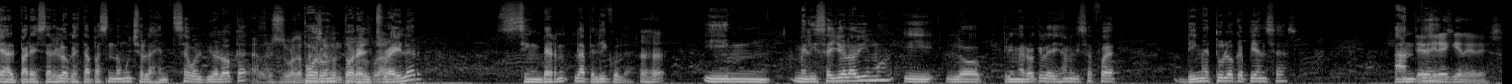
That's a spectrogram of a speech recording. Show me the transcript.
eh, al parecer es lo que está pasando mucho. La gente se volvió loca a ver, eso es lo por, un- por el claro. trailer sin ver la película. Ajá. Y mm, Melissa y yo la vimos y lo primero que le dije a Melissa fue, dime tú lo que piensas antes, Te diré quién eres.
